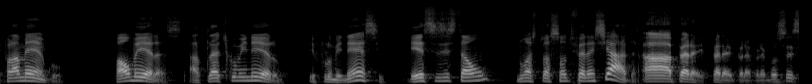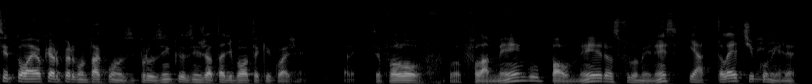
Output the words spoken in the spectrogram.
Flamengo, Palmeiras, Atlético Mineiro e Fluminense, esses estão numa situação diferenciada. Ah, peraí, peraí, peraí. peraí. Você citou aí, eu quero perguntar para o Zinho, que o Zinho já está de volta aqui com a gente. Peraí. Você falou Flamengo, Palmeiras, Fluminense e Atlético Mineiro. Mineiro.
